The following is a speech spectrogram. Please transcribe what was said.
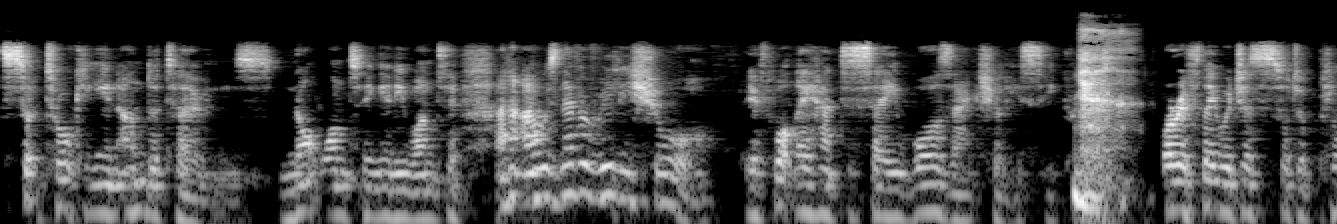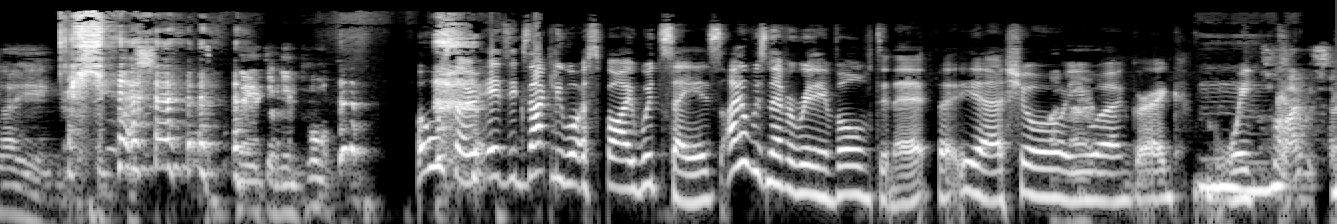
so, talking in undertones, not wanting anyone to. And I was never really sure if what they had to say was actually secret or if they were just sort of playing a secret made them important. Also, it's exactly what a spy would say. Is I was never really involved in it, but yeah, sure you weren't, Greg. Mm. Wink. That's what I would say.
